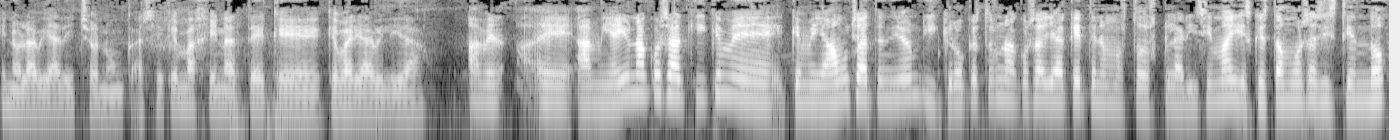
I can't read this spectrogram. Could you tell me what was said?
Y no lo había dicho nunca, así que imagínate qué, qué variabilidad. A ver, eh, a mí hay una cosa aquí que me, que me llama mucha atención y creo que esto es una cosa ya que tenemos todos clarísima y es que estamos asistiendo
